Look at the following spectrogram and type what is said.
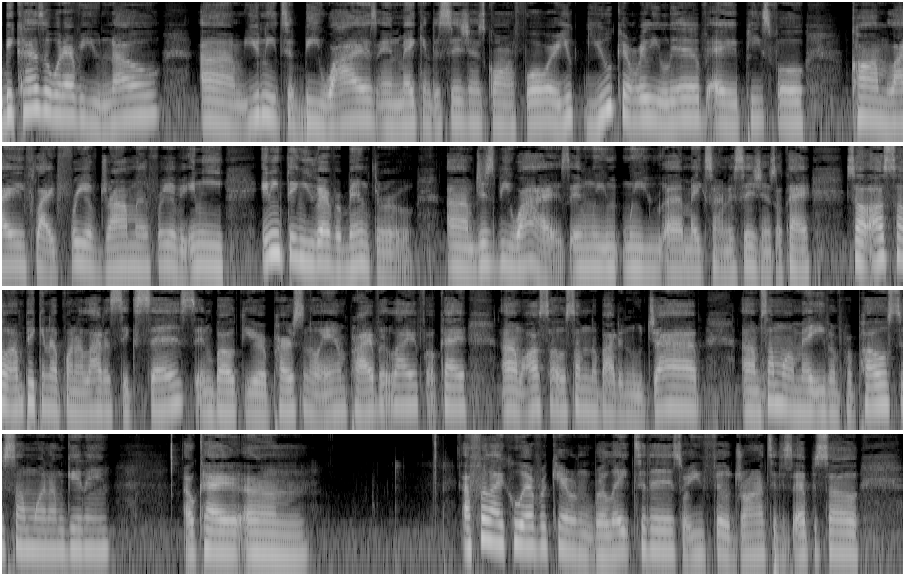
because of whatever you know, um, you need to be wise in making decisions going forward. You you can really live a peaceful calm life, like free of drama, free of any anything you've ever been through. Um, just be wise and when you when you uh, make certain decisions. Okay. So also, I'm picking up on a lot of success in both your personal and private life. Okay. Um, also, something about a new job. Um, someone may even propose to someone. I'm getting. Okay. Um. I feel like whoever can relate to this or you feel drawn to this episode,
